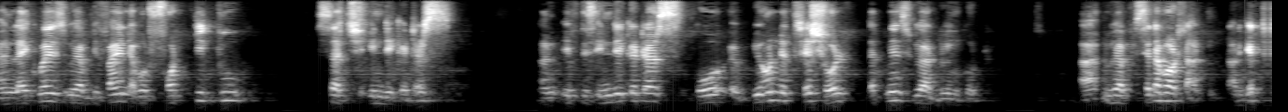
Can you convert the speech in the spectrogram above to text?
And likewise, we have defined about 42 such indicators. And if these indicators go beyond the threshold, that means we are doing good. Uh, we have set up our tar target,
